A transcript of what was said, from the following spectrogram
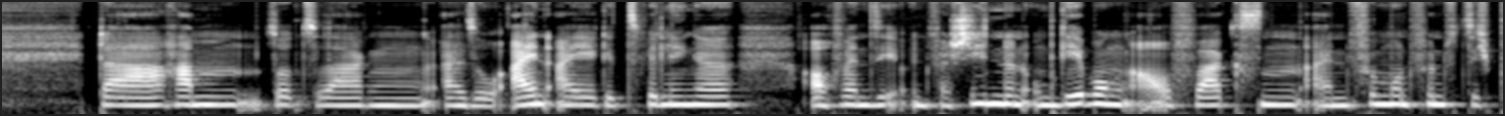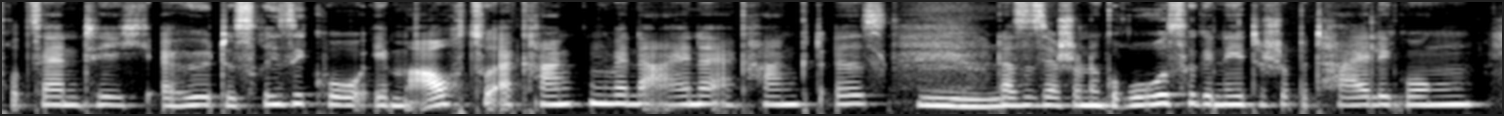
da haben sozusagen also eineiige Zwillinge, auch wenn sie in verschiedenen Umgebungen aufwachsen, ein 55-prozentig erhöhtes Risiko eben auch zu erkranken, wenn der eine erkrankt ist. Mhm. Das ist ja schon eine große genetische Beteiligung.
